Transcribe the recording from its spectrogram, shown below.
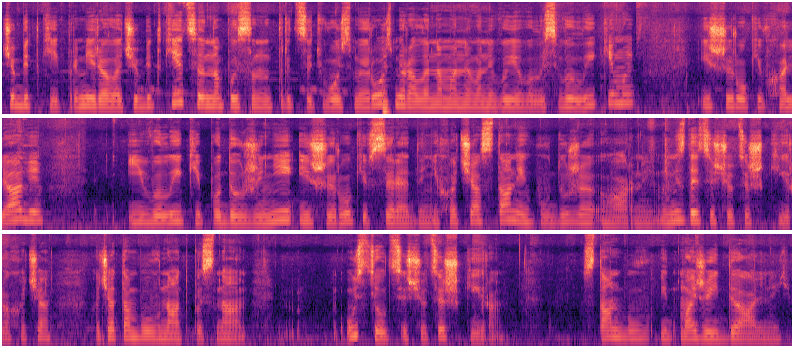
Чобітки. Приміряла чобітки, це написано 38 розмір, але на мене вони виявились великими і широкі в халяві, і великі по довжині, і широкі всередині. Хоча стан їх був дуже гарний. Мені здається, що це шкіра, хоча, хоча там був надпис на устілці, що це шкіра. Стан був майже ідеальний.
